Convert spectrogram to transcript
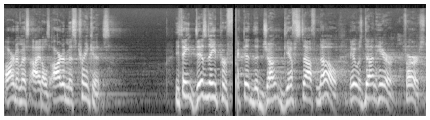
Artemis idols, Artemis trinkets. You think Disney perfected the junk gift stuff? No, it was done here first.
